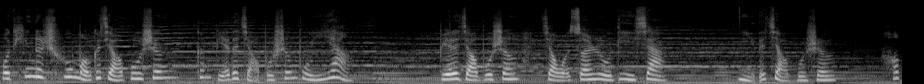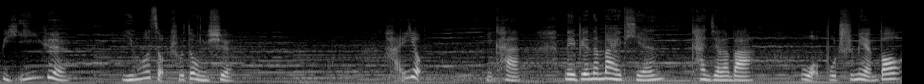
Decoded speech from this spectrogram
我听得出某个脚步声跟别的脚步声不一样，别的脚步声叫我钻入地下，你的脚步声好比音乐，引我走出洞穴。还有，你看那边的麦田，看见了吧？我不吃面包。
